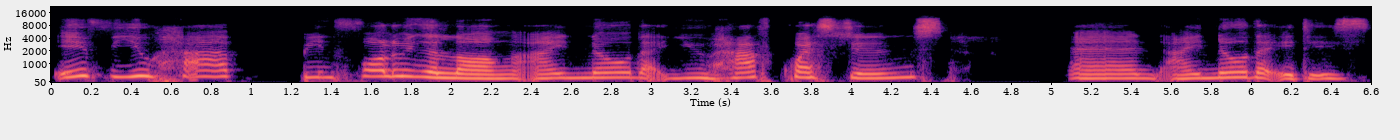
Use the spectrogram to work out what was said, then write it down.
If you have been following along, I know that you have questions. And I know that it is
